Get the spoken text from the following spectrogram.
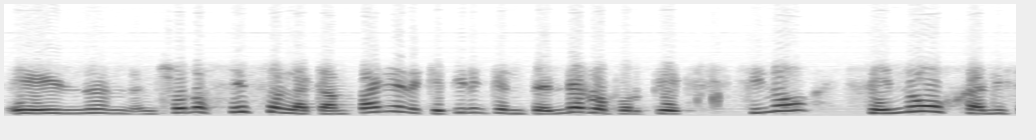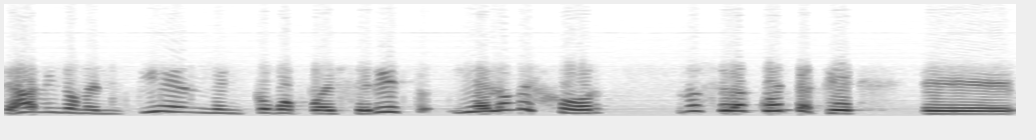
eh, yo no sé eso en la campaña de que tienen que entenderlo, porque si no, se enojan, dicen, ah, a mí no me entienden, ¿cómo puede ser esto? Y a lo mejor no se da cuenta que, eh,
